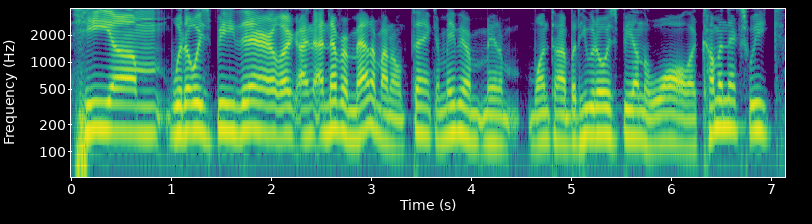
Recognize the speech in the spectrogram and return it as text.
He um would always be there. Like I, I never met him, I don't think, and maybe I met him one time, but he would always be on the wall, like coming next week.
